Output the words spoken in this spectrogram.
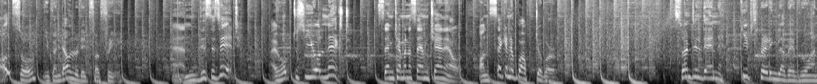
Also, you can download it for free. And this is it. I hope to see you all next, same time on the same channel, on 2nd of October. So until then, keep spreading love everyone.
